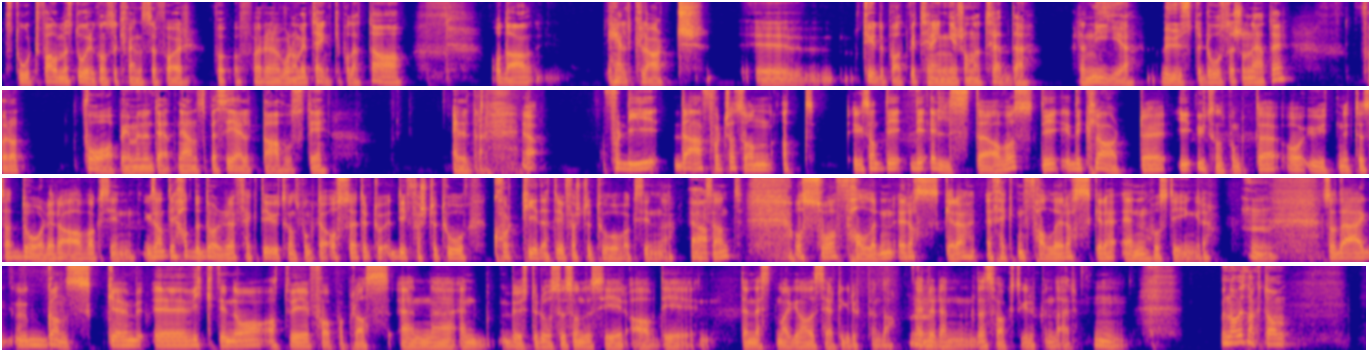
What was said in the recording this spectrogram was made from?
stort fall med store konsekvenser for, for, for hvordan vi tenker på dette. og og da helt klart uh, tyder på at vi trenger sånne tredje, eller nye boosterdoser, som det heter, for å få opp immuniteten igjen, spesielt da hos de eldre. Ja, fordi det er fortsatt sånn at de, de, eldste av oss de, de, klarte i utgangspunktet å utnytte seg dårligere av vaksinen. De hadde dårligere effekt i utgangspunktet, også etter to, de første to, kort tid etter de første to vaksinene. Ja. Og så faller den raskere, effekten faller raskere enn hos de yngre. Hmm. Så det er ganske uh, viktig nå at vi får på plass en, uh, en boosterdose, som du sier, av de den mest marginaliserte gruppen, da. Mm. Eller den, den, svakeste gruppen der. Mm. Men nå har vi snakket om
